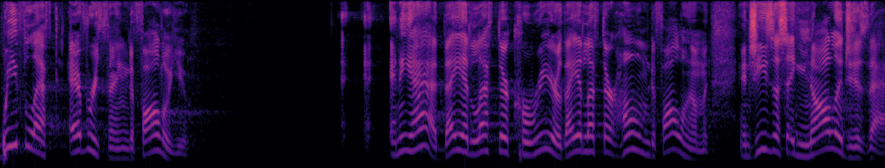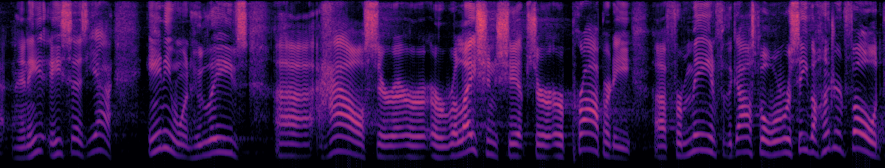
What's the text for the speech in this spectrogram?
we've left everything to follow you. And he had. They had left their career, they had left their home to follow him. And Jesus acknowledges that. And he, he says, Yeah, anyone who leaves uh, house or, or, or relationships or, or property uh, for me and for the gospel will receive a hundredfold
